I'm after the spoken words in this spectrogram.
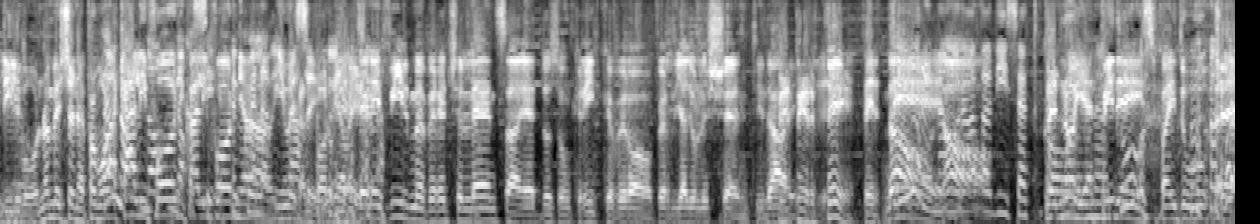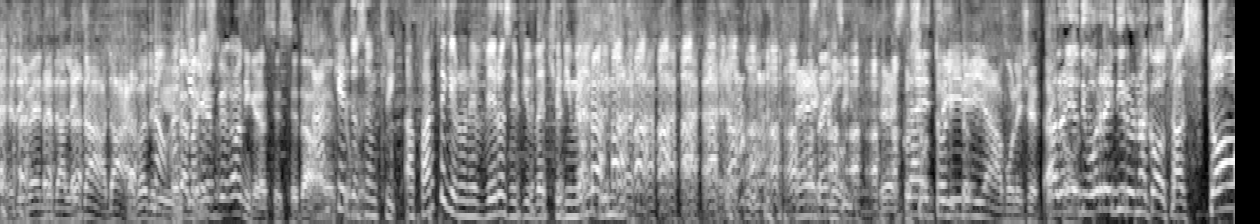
di Livorno. Invece no, è proprio Eh, la no, no, California, no, sì, California, vera. USA. California Telefilm per eccellenza è Dawson Creek, però per gli adolescenti, dai. Per, per te. Per No, te, innamorata no. di Seth per noi. Happy Days fai tu, cioè dipende dall'età, dai, vai No, anche ma io e Veronica è la stessa età. eh, Anche o Dawson. Creek. A parte che non è vero, sei più vecchio di me, quindi... Stai Ecco, zitto, ecco stai sottolineiamo le certe Allora io cose. ti vorrei dire una cosa, stop,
